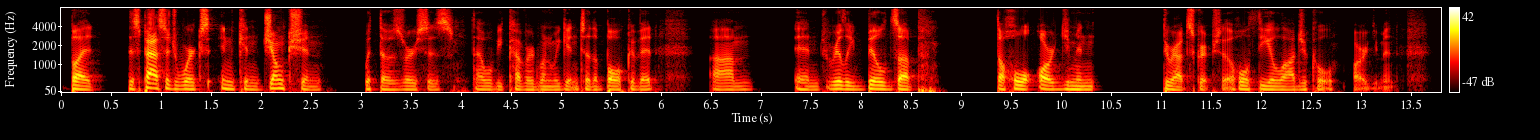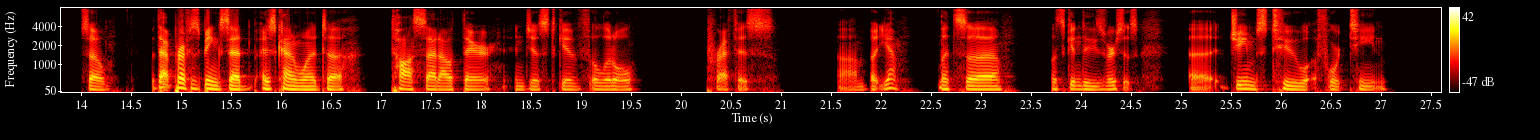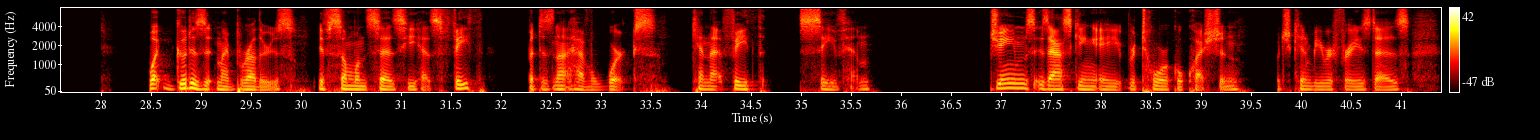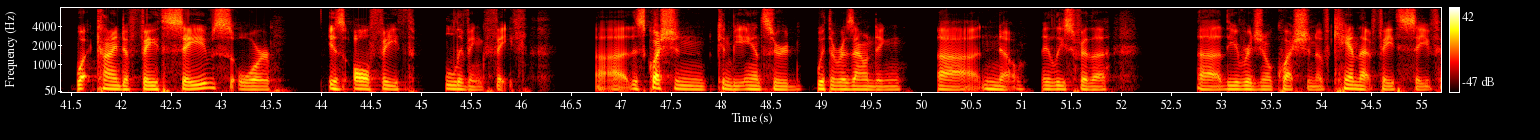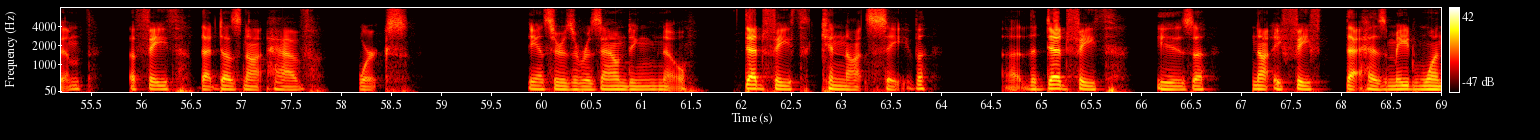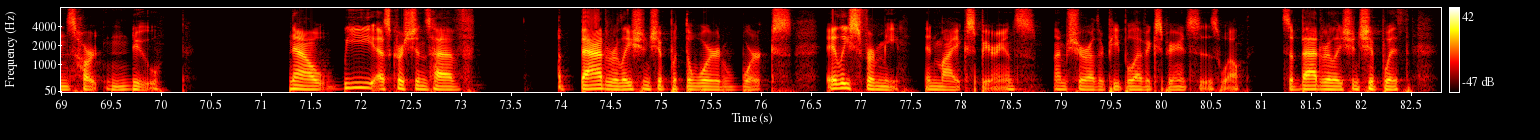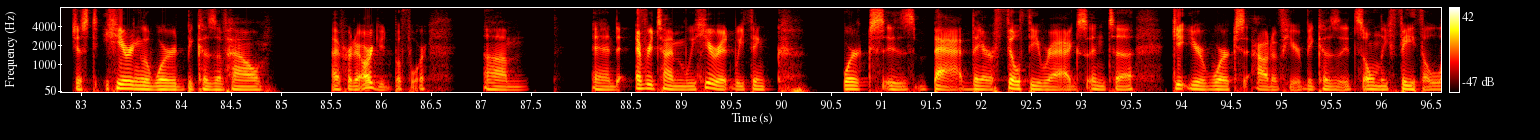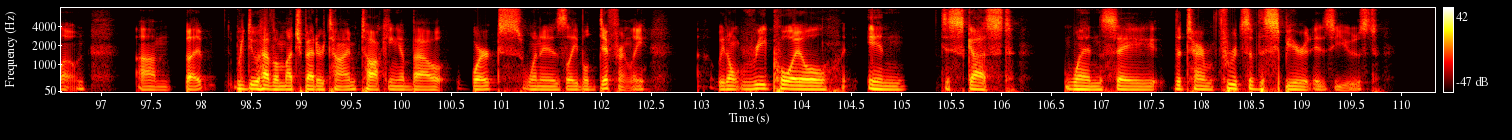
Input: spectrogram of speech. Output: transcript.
But this passage works in conjunction with those verses that will be covered when we get into the bulk of it, um, and really builds up the whole argument throughout Scripture, the whole theological argument. So, with that preface being said, I just kind of wanted to toss that out there and just give a little preface. Um, but yeah, let's uh, let's get into these verses. Uh, James two fourteen. What good is it, my brothers, if someone says he has faith but does not have works? Can that faith save him? James is asking a rhetorical question, which can be rephrased as what kind of faith saves, or is all faith living faith? Uh, this question can be answered with a resounding uh, no, at least for the uh, the original question of can that faith save him? A faith that does not have works. The answer is a resounding no. Dead faith cannot save. Uh, the dead faith is uh, not a faith that has made one's heart new. Now, we as Christians have a bad relationship with the word works, at least for me, in my experience. I'm sure other people have experienced it as well. It's a bad relationship with just hearing the word because of how I've heard it argued before. Um, and every time we hear it, we think works is bad. They are filthy rags, and to get your works out of here because it's only faith alone. Um, but we do have a much better time talking about works when it is labeled differently. We don't recoil in disgust when, say, the term fruits of the Spirit is used.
